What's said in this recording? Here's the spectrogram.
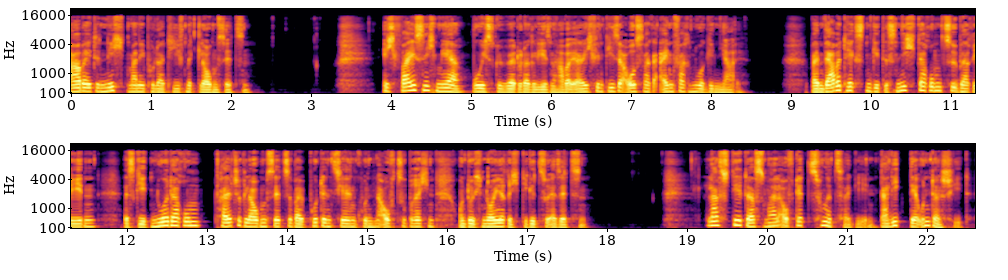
Arbeite nicht manipulativ mit Glaubenssätzen. Ich weiß nicht mehr, wo ich es gehört oder gelesen habe, aber ich finde diese Aussage einfach nur genial. Beim Werbetexten geht es nicht darum zu überreden, es geht nur darum, falsche Glaubenssätze bei potenziellen Kunden aufzubrechen und durch neue richtige zu ersetzen. Lass dir das mal auf der Zunge zergehen, da liegt der Unterschied.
